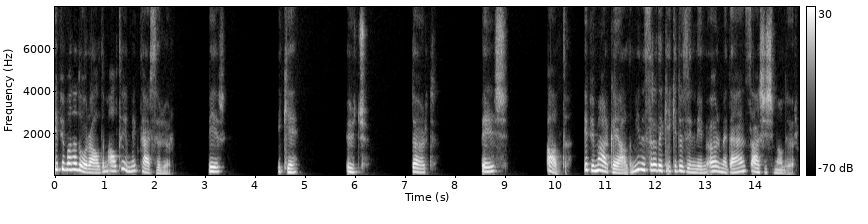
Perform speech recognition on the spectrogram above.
İpi bana doğru aldım. 6 ilmek ters örüyorum. 1 2 3 4 5 6 İpimi arkaya aldım. Yine sıradaki iki düz ilmeğimi örmeden sağ şişimi alıyorum.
